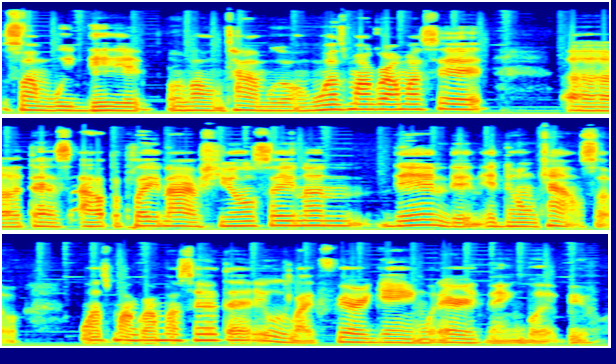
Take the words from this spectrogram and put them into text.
something we did a long time ago. And once my grandma said uh that's out the play now, if she don't say nothing then then it don't count. So once my grandma said that, it was like fair game with everything. But before,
